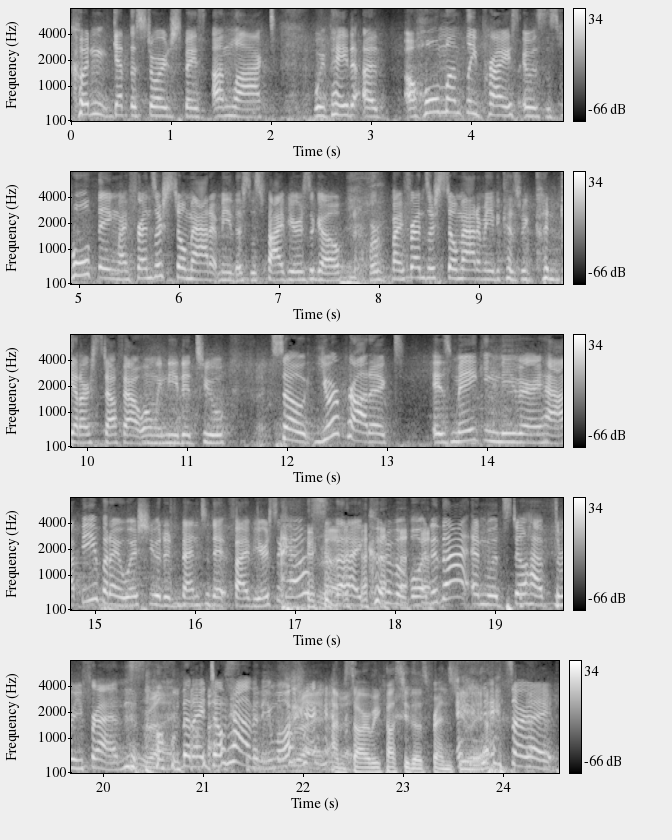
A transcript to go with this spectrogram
Couldn't get the storage space unlocked. We paid a, a whole monthly price. It was this whole thing. My friends are still mad at me. This was five years ago. Or my friends are still mad at me because we couldn't get our stuff out when we needed to. So your product is making me very happy, but I wish you had invented it five years ago so that I could have avoided that and would still have three friends Right. that I don't have anymore. Right. I'm sorry we cost you those friends, Julia. it's all right.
